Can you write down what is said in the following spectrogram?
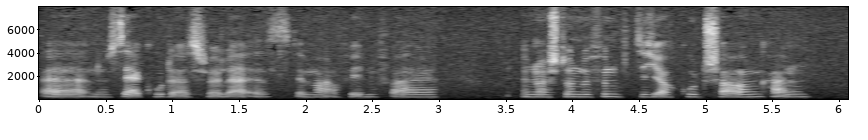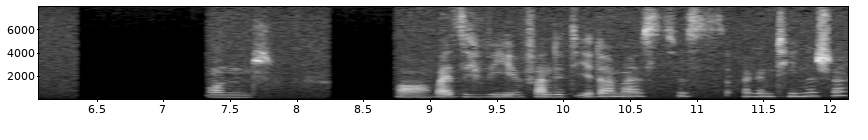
äh, ein sehr guter Thriller ist, den man auf jeden Fall in einer Stunde 50 auch gut schauen kann. Und oh, weiß ich, wie fandet ihr damals das Argentinische?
